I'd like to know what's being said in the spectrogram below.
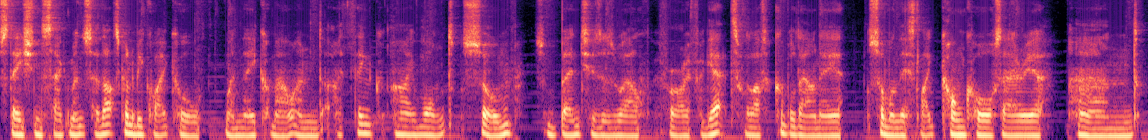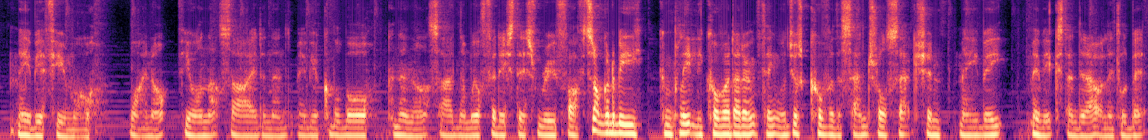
station segments so that's going to be quite cool when they come out and I think I want some some benches as well before I forget. We'll have a couple down here some on this like concourse area and maybe a few more. Why not? A few on that side and then maybe a couple more and then on that side and then we'll finish this roof off. It's not going to be completely covered I don't think. We'll just cover the central section maybe maybe extend it out a little bit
